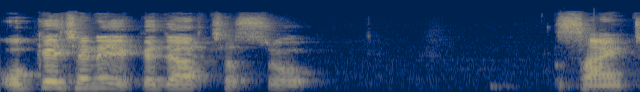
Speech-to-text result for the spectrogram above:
ઓકે છે ને એક હજાર છસો સાઠ.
